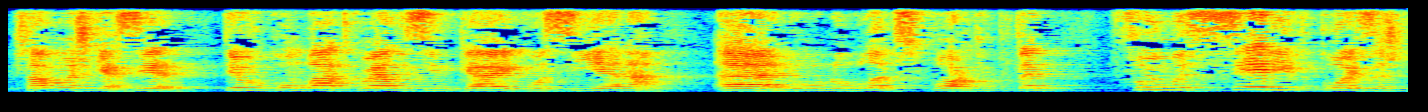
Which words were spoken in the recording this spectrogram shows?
Estava a esquecer. Teve o um combate com a Alice Kay, com a Siena, uh, no, no Bloodsport e, portanto, foi uma série de coisas.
